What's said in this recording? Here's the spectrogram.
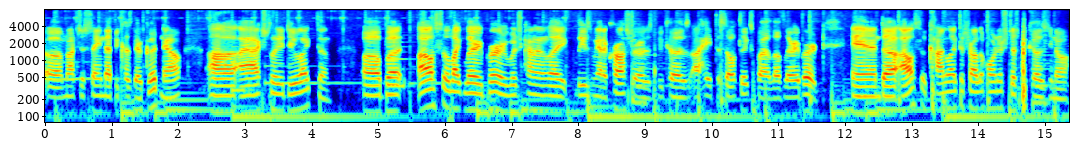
Uh, I'm not just saying that because they're good now. Uh, I actually do like them. Uh, but I also like Larry Bird, which kind of like leaves me at a crossroads because I hate the Celtics, but I love Larry Bird. And uh, I also kind of like the Charlotte Hornets just because you know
